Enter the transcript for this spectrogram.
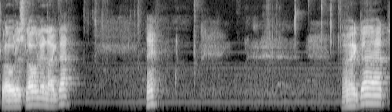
Slowly, slowly like that. See? Like that.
